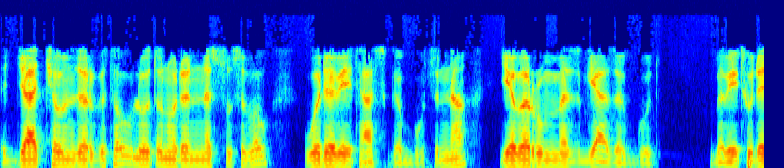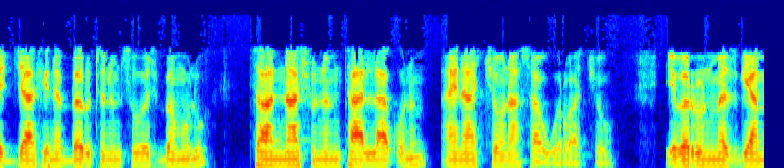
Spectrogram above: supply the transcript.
እጃቸውን ዘርግተው ሎጥን ወደ እነሱ ስበው ወደ ቤት አስገቡት እና የበሩን መዝጊያ ዘጉት። በቤቱ ደጃፍ የነበሩትንም ሰዎች በሙሉ ታናሹንም ታላቁንም ዓይናቸውን አሳወሯቸው። የበሩን መዝጊያም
